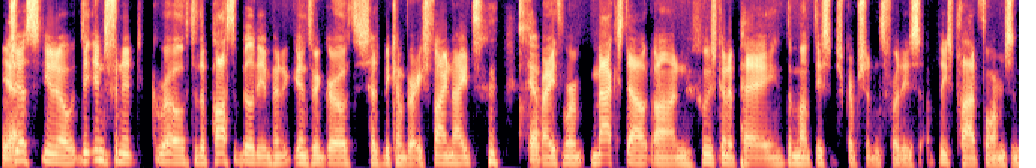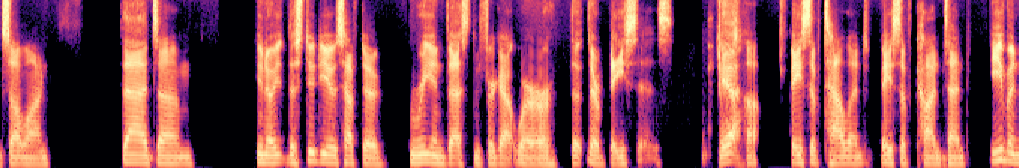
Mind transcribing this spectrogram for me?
Yeah. just you know the infinite growth, the possibility of infinite growth has become very finite Yep. right? We're maxed out on who's going to pay the monthly subscriptions for these these platforms and so on. That um, you know the studios have to reinvest and figure out where the, their base is. Yeah, uh, base of talent, base of content, even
